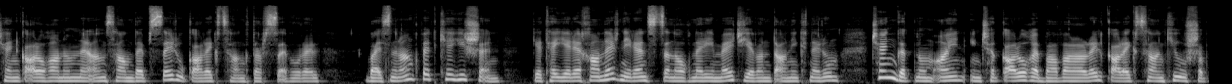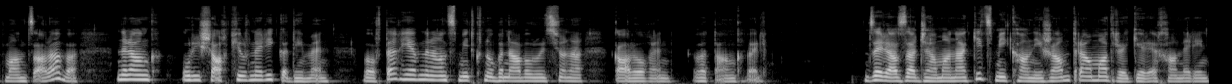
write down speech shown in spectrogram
չեն կարողանում նրանց հանդեպ սեր ու կարեկցանք դրսևորել, բայց նրանք պետք է հիշեն, Եթե երեխաներն իրենց ծնողների մեջ եւ ընտանիքներում չեն գտնում այն, ինչը կարող է բավարարել կարեկցանքի ու շփման ծարավը, նրանք ուրիշ աղբյուրների կդիմեն, որտեղ եւ նրանց միտքն ու բնավորությունը կարող են վտանգվել։ Ձեր ազատ ժամանակից մի քանի ժամ տրամադրեք երեխաներին,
